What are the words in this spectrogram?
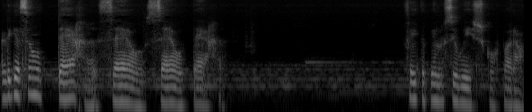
A ligação terra, céu, céu, terra, feita pelo seu eixo corporal.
